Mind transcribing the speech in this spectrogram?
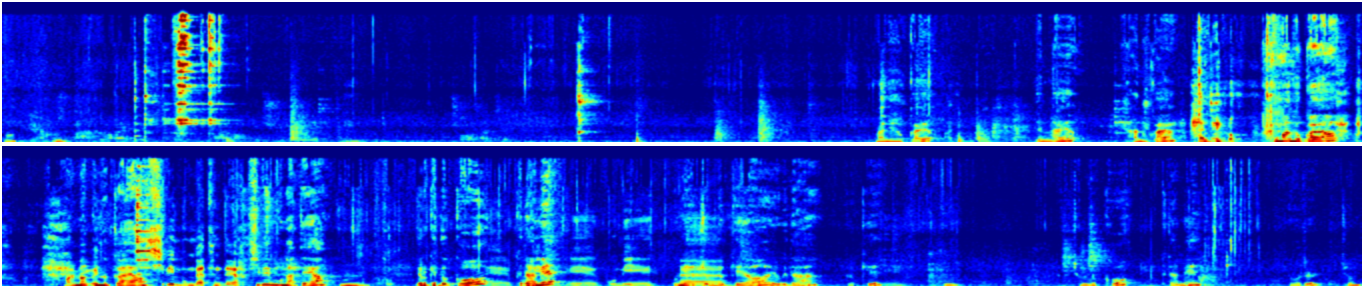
어? 음. 많이 넣을까요? 됐나요? 다 넣을까요? 아니요. 그만 넣을까요? 얼마큼 이거 넣을까요? 10인분 같은데요. 10인분 같아요? 음. 이렇게 넣고, 예, 그 다음에 꿈이, 예, 꾸미 아, 좀 넣을게요. 여기다. 이렇게. 예. 음. 좀 넣고 그 다음에 이거를 좀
